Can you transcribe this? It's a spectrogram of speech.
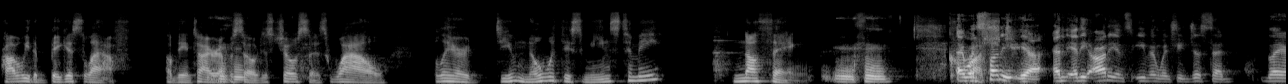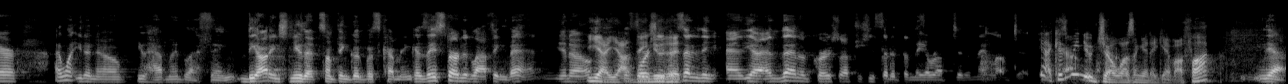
probably the biggest laugh of the entire Mhm. episode is Joe says, Wow, Blair, do you know what this means to me? Nothing. Mhm. And what's funny, yeah, and, and the audience, even when she just said, Blair, I want you to know you have my blessing. The audience knew that something good was coming because they started laughing then, you know? Yeah, yeah. They Before she that. said anything. And yeah, and then, of course, after she said it, then they erupted and they loved it. Yeah, because we knew Joe wasn't going to give a fuck. Yeah,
